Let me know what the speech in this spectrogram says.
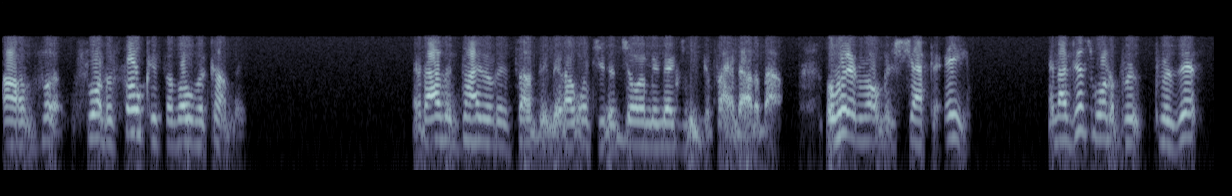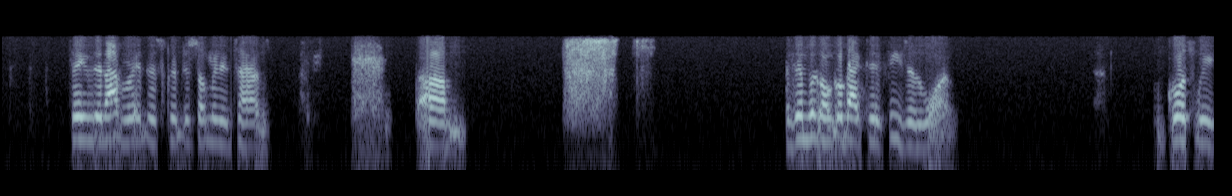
um, for for the focus of overcoming. And I've entitled it something that I want you to join me next week to find out about. But we're in Romans chapter 8. And I just want to pre- present things that I've read the scripture so many times. Um, and then we're going to go back to Ephesians 1. Of course, we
